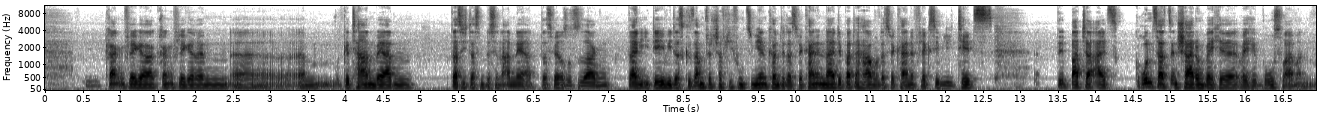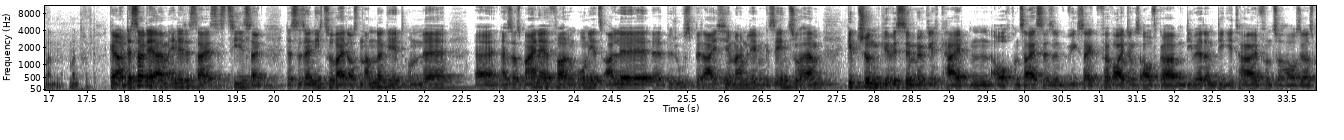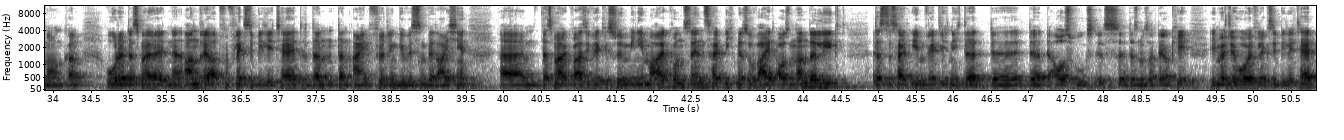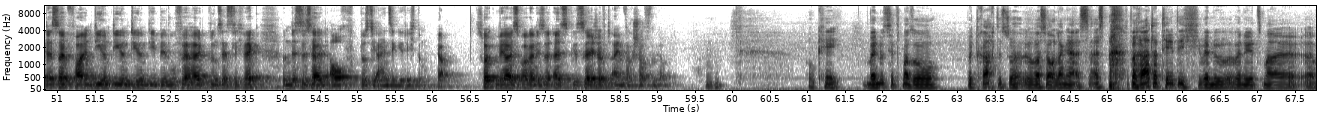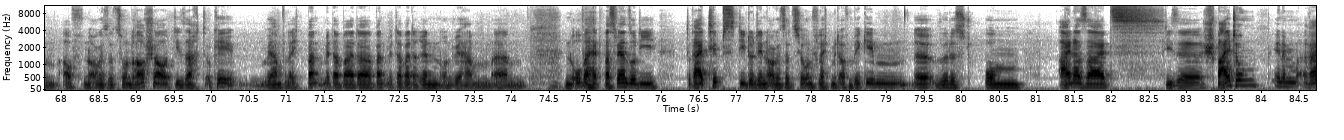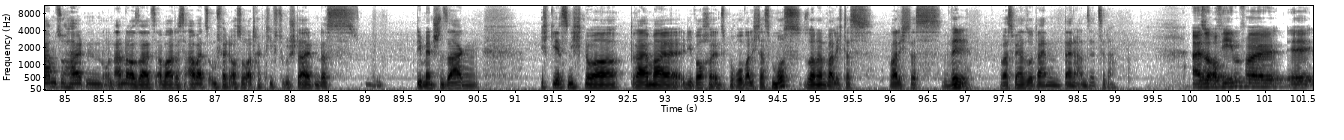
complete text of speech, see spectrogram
Krankenpfleger, Krankenpflegerinnen äh, ähm, getan werden, dass sich das ein bisschen annähert. Das wäre sozusagen deine Idee, wie das gesamtwirtschaftlich funktionieren könnte, dass wir keine Neiddebatte haben und dass wir keine Flexibilitätsdebatte als Grundsatzentscheidung, welche, welche Berufswahl man, man, man trifft. Genau, das sollte ja am Ende des Tages das Ziel sein, dass es ja nicht so weit auseinander geht und äh, äh, also aus meiner Erfahrung, ohne jetzt alle äh, Berufsbereiche in meinem Leben gesehen zu haben, gibt es schon gewisse Möglichkeiten auch und sei es also wie gesagt Verwaltungsaufgaben, die man dann digital von zu Hause aus machen kann oder dass man eine andere Art von Flexibilität dann, dann einführt in gewissen Bereichen dass man quasi wirklich so im Minimalkonsens halt nicht mehr so weit auseinander liegt, dass das halt eben wirklich nicht der, der, der, Auswuchs ist, dass man sagt, okay, ich möchte hohe Flexibilität, deshalb fallen die und die und die und die Berufe halt grundsätzlich weg und das ist halt auch bloß die einzige Richtung. Ja, sollten wir als, Organis als Gesellschaft einfach schaffen, ja. Mhm. Okay, wenn du es jetzt mal so betrachtest, du warst ja auch lange als, als Berater tätig, wenn du, wenn du jetzt mal ähm, auf eine Organisation draufschaut, die sagt, okay, wir haben vielleicht Bandmitarbeiter, Bandmitarbeiterinnen und wir haben ähm, einen Overhead. Was wären so die drei Tipps, die du den Organisationen vielleicht mit auf den Weg geben äh, würdest, um einerseits diese Spaltung in einem Rahmen zu halten und andererseits aber das Arbeitsumfeld auch so attraktiv zu gestalten, dass die Menschen sagen, ich gehe jetzt nicht nur dreimal die Woche ins Büro, weil ich das muss, sondern weil ich das, weil ich das will. Was wären so dein, deine Ansätze da? Also auf jeden Fall äh,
